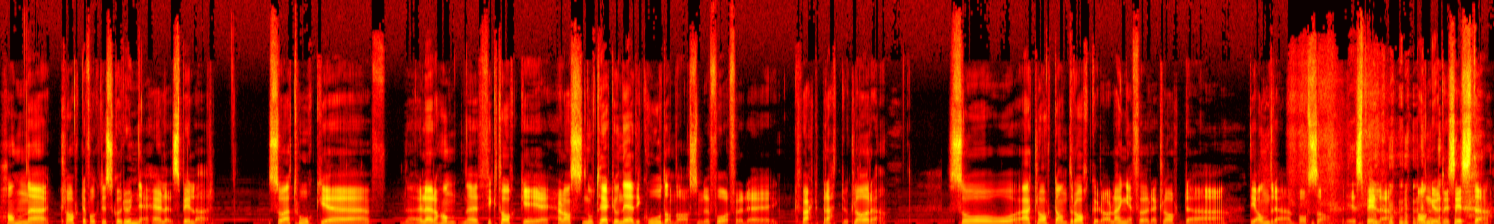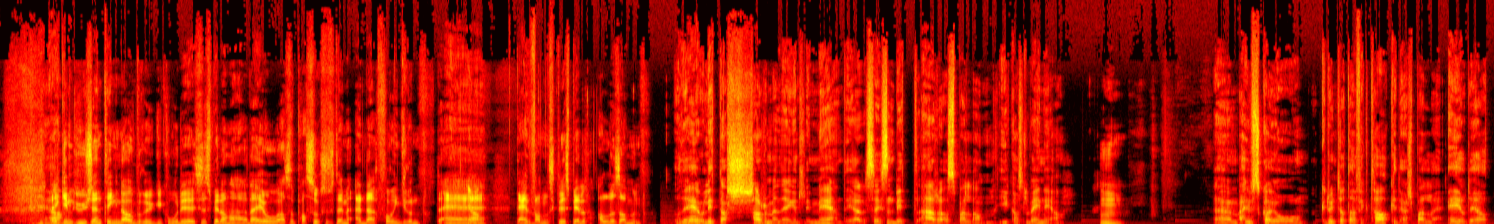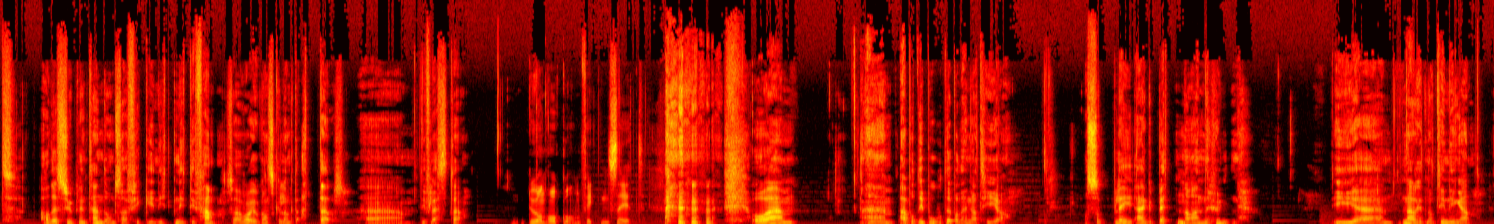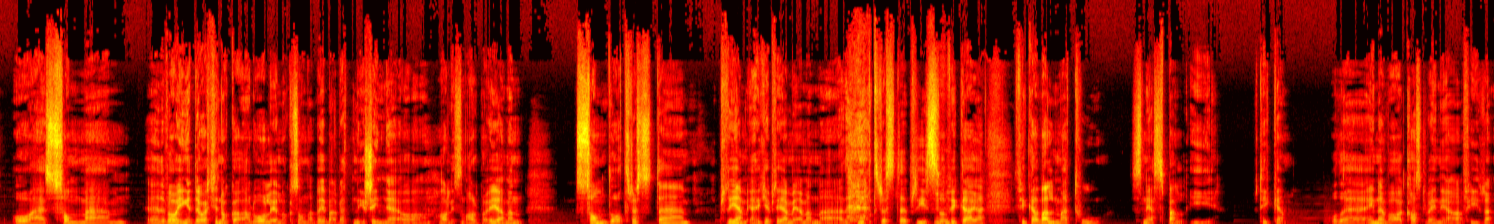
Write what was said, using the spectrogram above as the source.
han eh, klarte faktisk å runde hele spillet her. Så jeg tok eh, Eller han eh, fikk tak i Eller han noterte jo ned de kodene da, som du får for hvert brett du klarer. Så jeg klarte han Dracula lenge før jeg klarte de andre bossene i spillet. Mange ut i siste. Det er ikke en ukjent ting da å bruke kode i disse spillene her. Det er jo, altså Passordsystemet er der for en grunn. Det er, Ja. det er vanskelige spill, alle sammen. Og det er jo litt av sjarmen, egentlig, med de her 16-bit-æra-spillene i Castlevania. Mm. Um, jeg husker jo Grunnen til at jeg fikk tak i det her spillet, er jo det at jeg hadde Super Nintendoen som jeg fikk i 1995, så jeg var jo ganske langt etter uh, de fleste. Du og Håkon fikk den sneit. Og um, um, jeg bodde i Bodø på denne tida, og så ble jeg bitten av en hund i uh, nærheten av tinningen. Og eh, som eh, det, var ingen, det var ikke noe alvorlig, eller noe sånt, jeg ble bare bitten i skinnet og har litt sånn arr på øyet. Men som da trøstepremie, ikke premie, men eh, trøstepris, så fikk jeg, fikk jeg vel med to snespill i butikken. Og det ene var Castlevania 4.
